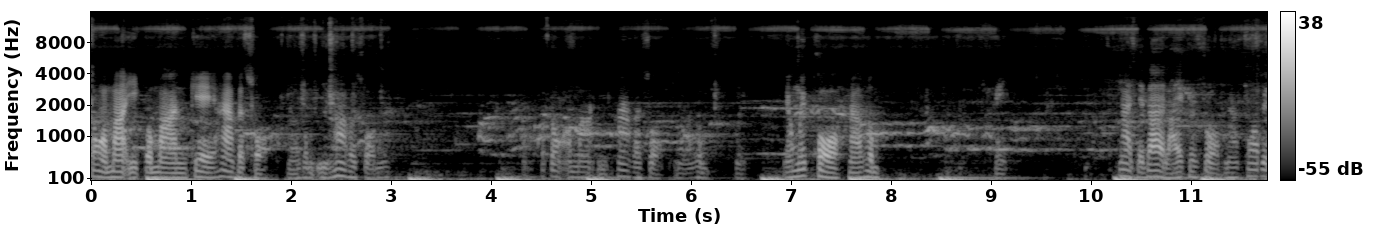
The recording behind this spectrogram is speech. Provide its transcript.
ต้องเอามาอีกประมาณแค่ห้ากระสอบนะครับชมอีกห้ากระสอบนะก็ต้องเอามาอีกห้ากระสอบนะครับชมยังไม่พอนะครับชมน่าจะได้หลายกระสอบนะพราะเอไป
